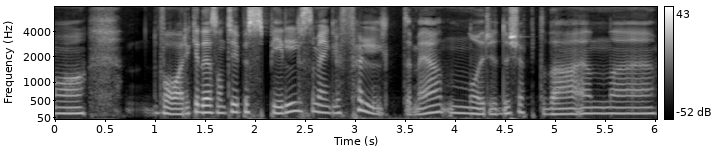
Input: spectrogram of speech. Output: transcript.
Og var ikke det sånn type spill som egentlig fulgte med når du kjøpte deg en uh,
